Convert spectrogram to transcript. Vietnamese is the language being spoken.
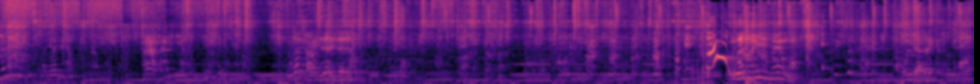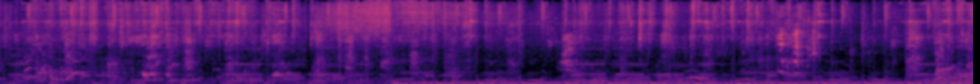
Lên mấy mấy không? Ủa giờ đây cái tôi Có dở Ai? Hết rồi cái đó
